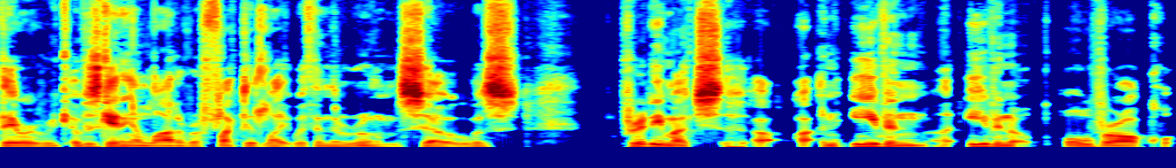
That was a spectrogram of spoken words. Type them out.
they were it was getting a lot of reflected light within the room, so it was pretty much uh, uh an even uh, even overall qu-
